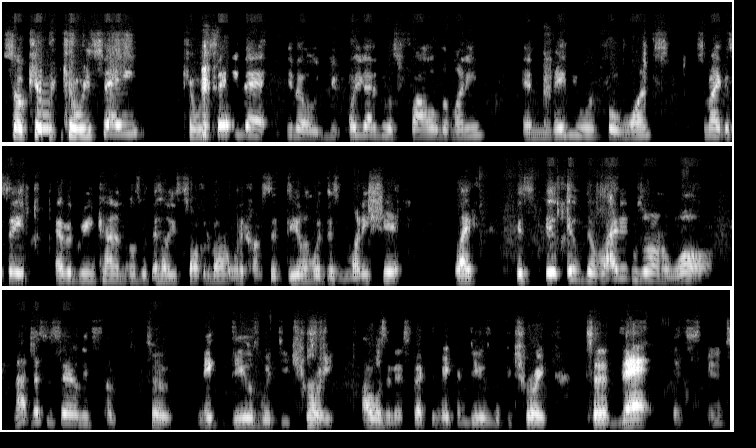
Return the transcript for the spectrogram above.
so can we can we say can we say that you know you, all you got to do is follow the money and maybe for once somebody could say Evergreen kind of knows what the hell he's talking about when it comes to dealing with this money shit. Like it's it, it, the writing was on the wall, not necessarily to, to make deals with Detroit, I wasn't expecting making deals with Detroit to that extent.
